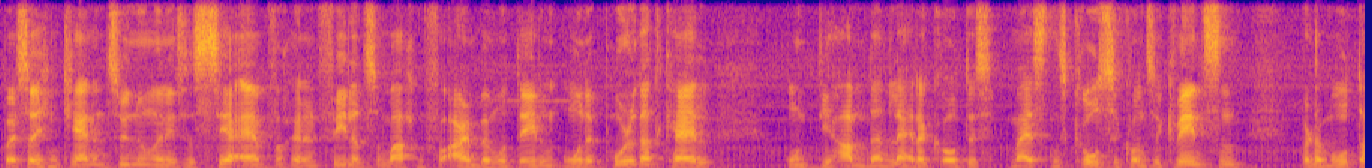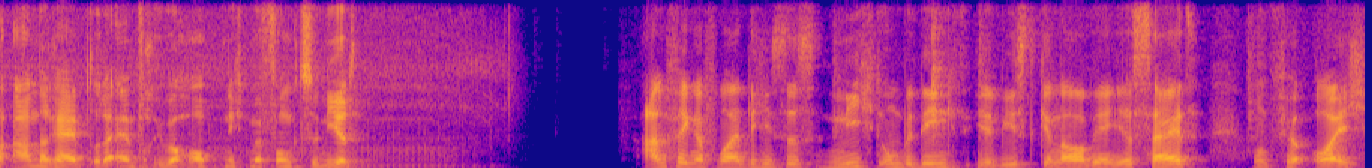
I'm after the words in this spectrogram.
Bei solchen kleinen Zündungen ist es sehr einfach, einen Fehler zu machen, vor allem bei Modellen ohne Polradkeil. Und die haben dann leider Gottes meistens große Konsequenzen, weil der Motor anreibt oder einfach überhaupt nicht mehr funktioniert. Anfängerfreundlich ist es nicht unbedingt, ihr wisst genau, wer ihr seid und für euch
